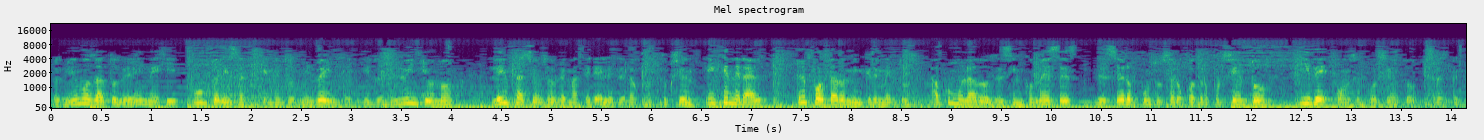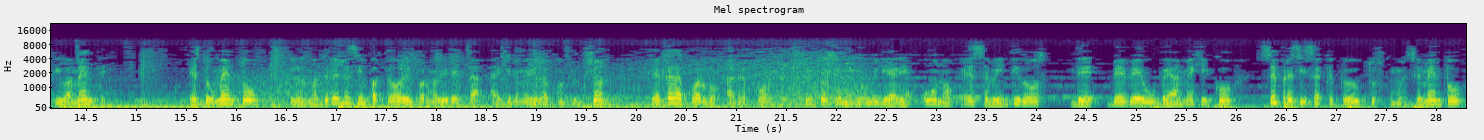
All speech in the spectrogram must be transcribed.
los mismos datos del INEGI puntualizan que en el 2020 y el 2021 la inflación sobre materiales de la construcción en general reportaron incrementos acumulados de 5 meses de 0.04% y de 11% respectivamente. Este aumento de los materiales ha impactado de forma directa al gremio de la construcción, ya que de acuerdo al reporte Situación Inmobiliaria 1S22 de BBVA México, se precisa que productos como el cemento,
